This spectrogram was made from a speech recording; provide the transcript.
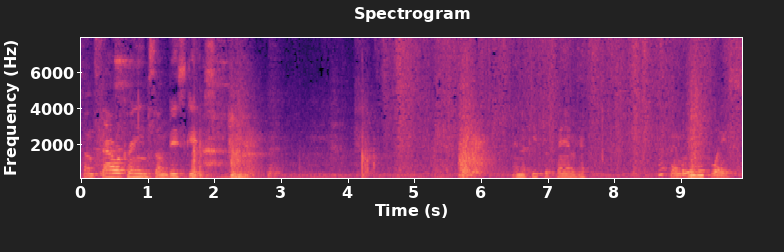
some sour cream, some biscuits, and a piece of salmon. I can't believe this waste.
